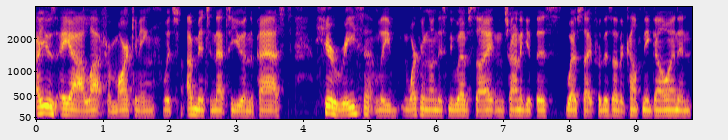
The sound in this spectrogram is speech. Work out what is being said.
I use AI a lot for marketing, which I've mentioned that to you in the past. Here recently, working on this new website and trying to get this website for this other company going, and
